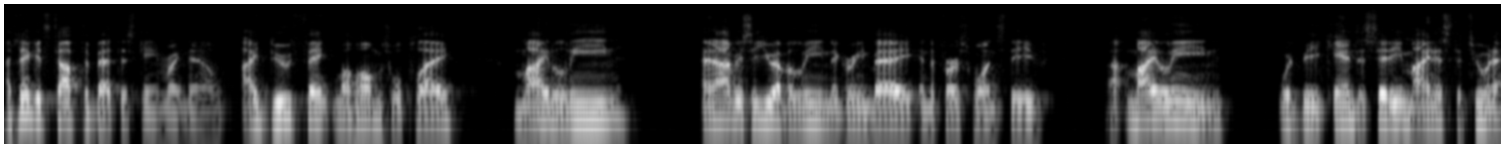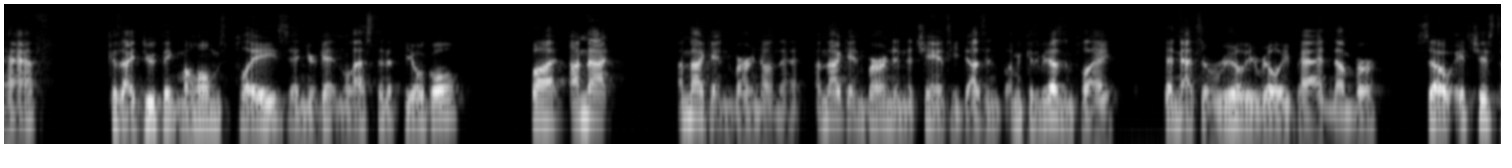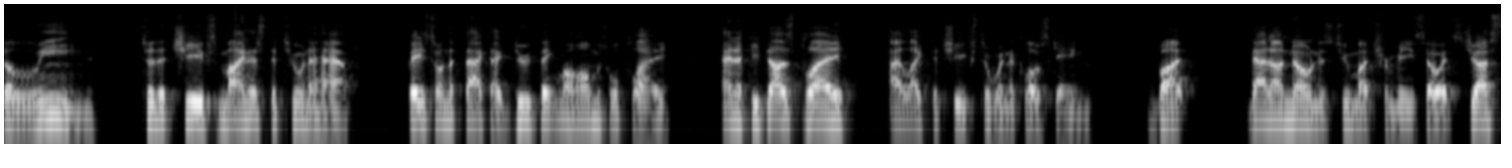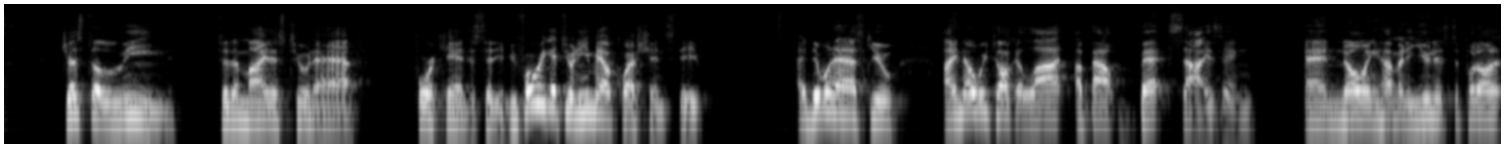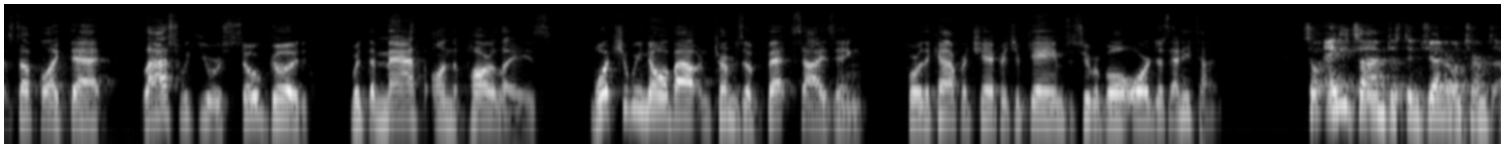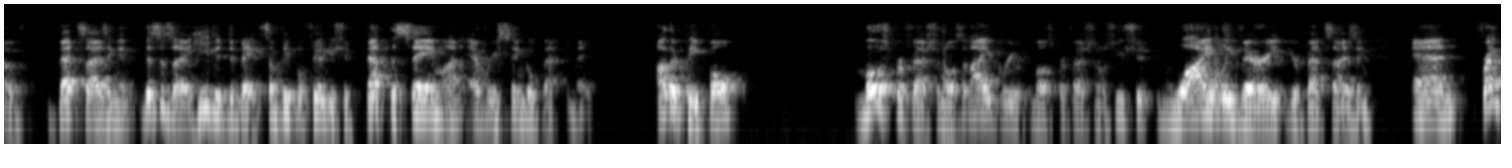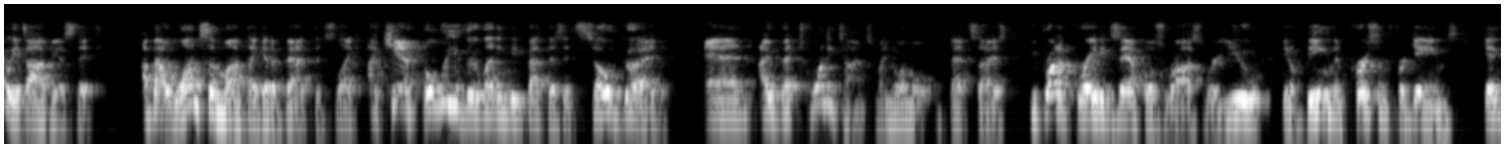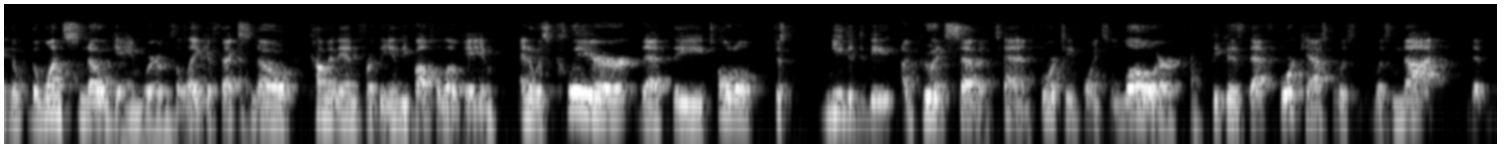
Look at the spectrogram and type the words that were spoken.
I think it's tough to bet this game right now. I do think Mahomes will play. My lean, and obviously you have a lean to Green Bay in the first one, Steve. Uh, my lean would be Kansas City minus the two and a half because I do think Mahomes plays and you're getting less than a field goal. But I'm not. I'm not getting burned on that. I'm not getting burned in the chance he doesn't. I mean, because if he doesn't play, then that's a really, really bad number. So it's just a lean to the Chiefs minus the two and a half based on the fact I do think Mahomes will play. And if he does play, I like the Chiefs to win a close game. But that unknown is too much for me. So it's just just a lean to the minus two and a half for Kansas City. Before we get to an email question, Steve, I did want to ask you I know we talk a lot about bet sizing and knowing how many units to put on it, stuff like that. Last week, you were so good with the math on the parlays. What should we know about in terms of bet sizing for the conference championship games, the Super Bowl, or just anytime? So, anytime, just in general, in terms of bet sizing, and this is a heated debate. Some people feel you should bet the same on every single bet you make. Other people most professionals, and I agree with most professionals, you should widely vary your bet sizing. And frankly, it's obvious that about once a month I get a bet that's like, I can't believe they're letting me bet this. It's so good. And I bet 20 times my normal bet size. You brought up great examples, Ross, where you, you know, being in person for games, getting the, the one snow game where it was the lake effect snow coming in for the Indy Buffalo game. And it was clear that the total just needed to be a good 7, 10, 14 points lower because that forecast was was not that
